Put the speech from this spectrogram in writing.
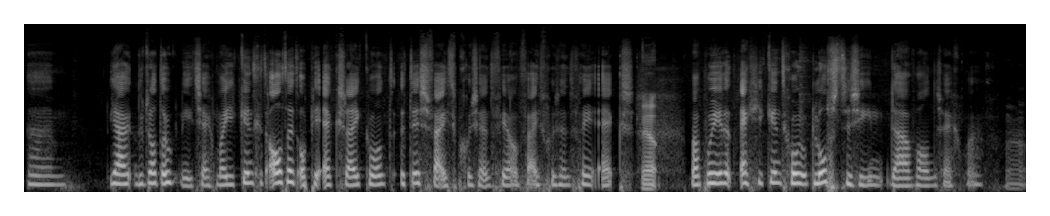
Ehm, ja, doe dat ook niet, zeg maar. Je kind gaat altijd op je ex lijken, want het is 50% van jou en 50% van je ex. Ja. Maar probeer het echt je kind gewoon ook los te zien daarvan, zeg maar. Ja.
